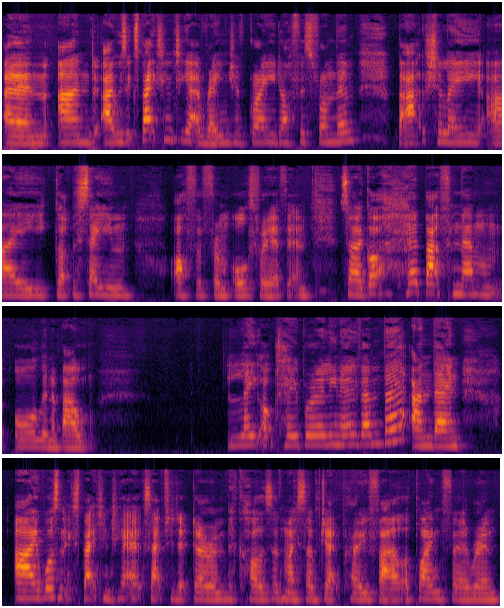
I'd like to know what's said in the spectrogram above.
Um, and I was expecting to get a range of grade offers from them, but actually, I got the same offer from all three of them. So I got heard back from them all in about late October, early November, and then I wasn't expecting to get accepted at Durham because of my subject profile, applying for um,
